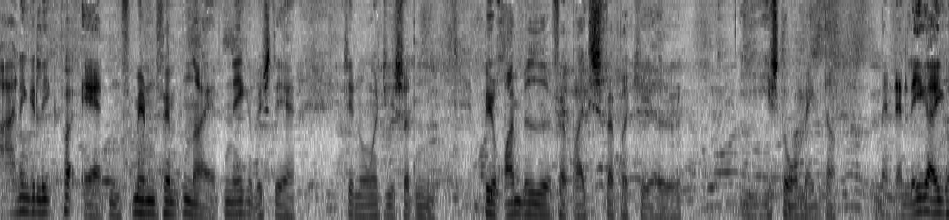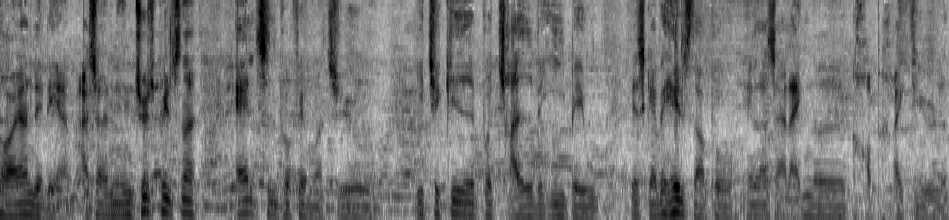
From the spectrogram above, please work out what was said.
Ej, den kan ligge på 18, mellem 15 og 18, ikke? hvis det er til nogle af de sådan berømmede fabriksfabrikerede øl i, i store mængder. Men den ligger ikke højere end det der. Altså en, en tysk pilsner altid på 25. I Tjekkiet på 30 IBU. Det skal vi helst op på, ellers er der ikke noget krop rigtig øl.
